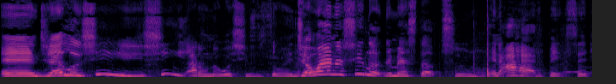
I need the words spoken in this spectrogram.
and Jella, she, she, I don't know what she was doing. Joanna, she looked messed up too. And I had to fix it.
